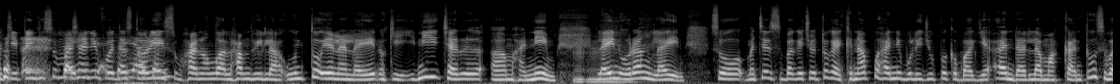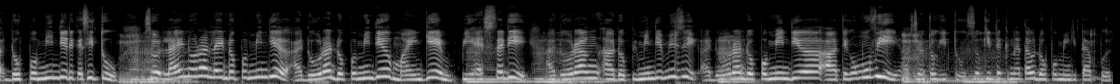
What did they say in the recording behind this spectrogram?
Okay, thank you so much Hanim for the story. akan- Subhanallah, Alhamdulillah. Untuk yang lain-lain, okay, ini cara um, Hanim. Mm-hmm. Lain orang lain. So, macam sebagai contoh kan, kenapa Hanim boleh jumpa kebahagiaan dalam makan tu? Sebab dopamin dia dekat situ. Mm-hmm. So, lain orang lain dopamin dia. Ada orang dopamin dia main game, PS mm-hmm. tadi. Ada orang uh, dopamin dia music. Ada mm-hmm. orang dopamin dia uh, tengok movie. Uh, contoh gitu. So, kita kena tahu dopamin kita apa.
